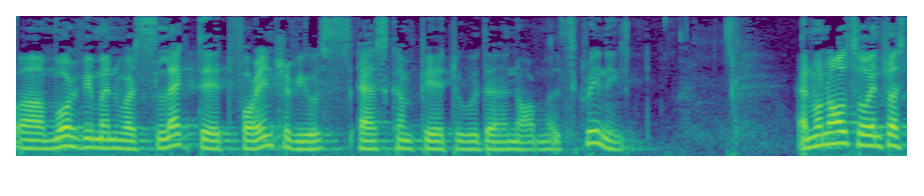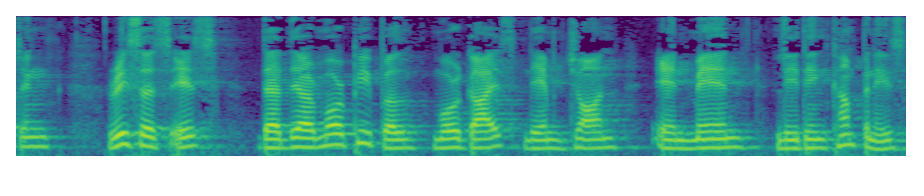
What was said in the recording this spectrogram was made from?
uh, more women were selected for interviews as compared to the normal screening. And one also interesting research is that there are more people, more guys named John in men leading companies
